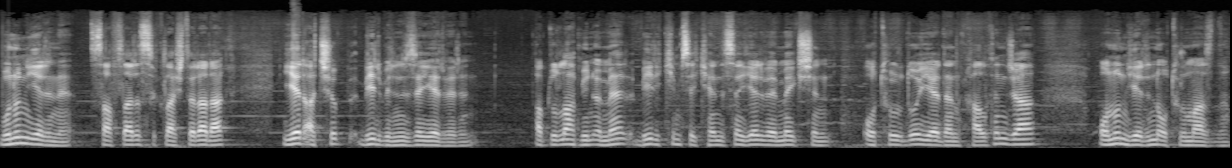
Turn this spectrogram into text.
Bunun yerine safları sıklaştırarak yer açıp birbirinize yer verin. Abdullah bin Ömer bir kimse kendisine yer vermek için oturduğu yerden kalkınca onun yerine oturmazdı.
